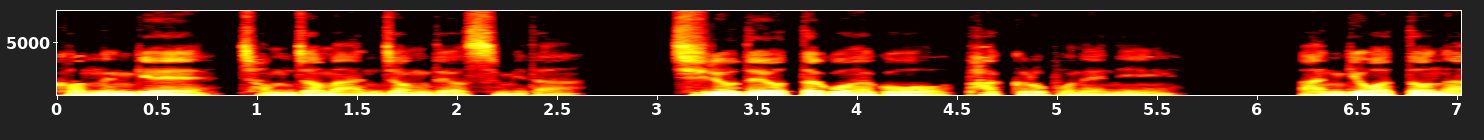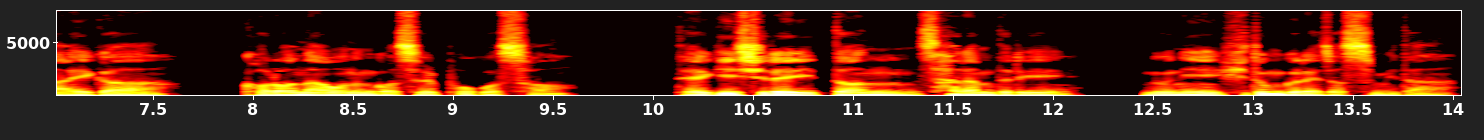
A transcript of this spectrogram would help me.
걷는 게 점점 안정되었습니다. 치료되었다고 하고 밖으로 보내니 안겨왔던 아이가 걸어 나오는 것을 보고서 대기실에 있던 사람들이 눈이 휘둥그레졌습니다.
